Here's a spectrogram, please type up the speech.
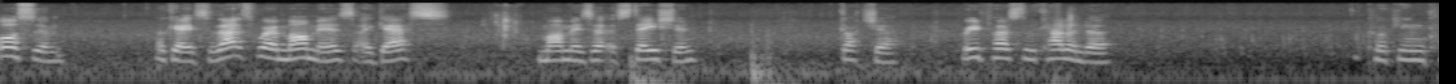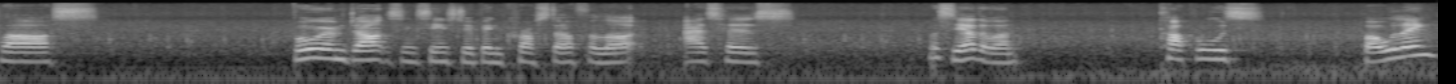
Awesome. Okay, so that's where Mum is, I guess. Mum is at a station. Gotcha. Read personal calendar. Cooking class. Ballroom dancing seems to have been crossed off a lot, as has... What's the other one? couples bowling.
